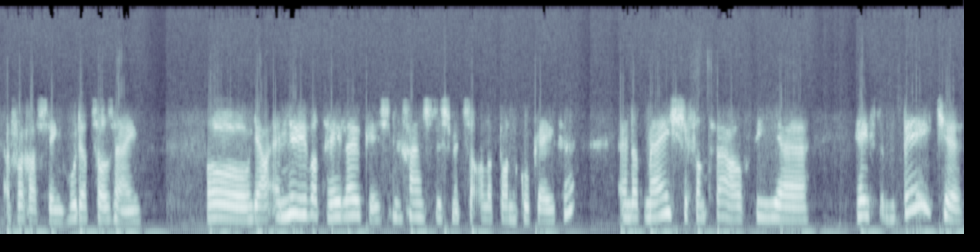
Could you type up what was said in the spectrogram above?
een verrassing, hoe dat zal zijn. Oh ja, en nu wat heel leuk is, nu gaan ze dus met z'n allen pannenkoek eten. En dat meisje van 12, die eh, heeft een beetje,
